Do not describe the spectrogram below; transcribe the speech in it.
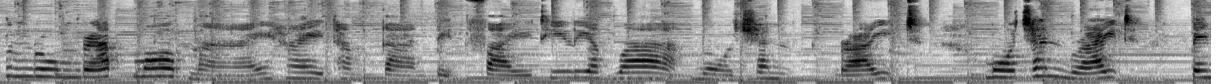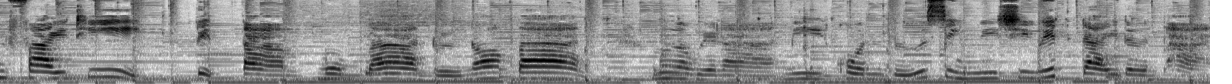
คุณลุงรับมอบหมายให้ทำการติดไฟที่เรียกว่า motion light motion light เป็นไฟที่ติดตามมุมบ้านหรือนอกบ้าน เมื่อเวลามีคนหรือสิ่งมีชีวิตใดเดินผ่าน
